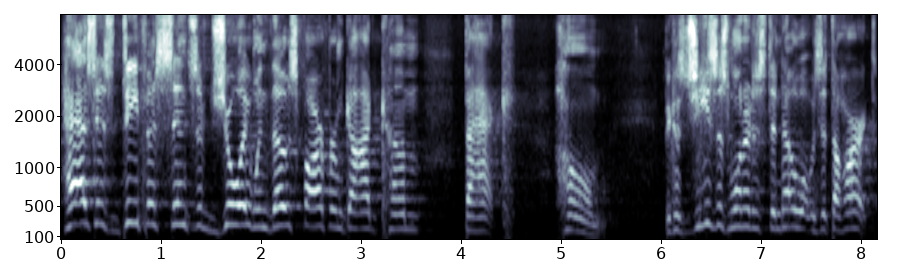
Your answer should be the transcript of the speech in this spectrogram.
has his deepest sense of joy when those far from God come back home. Because Jesus wanted us to know what was at the heart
